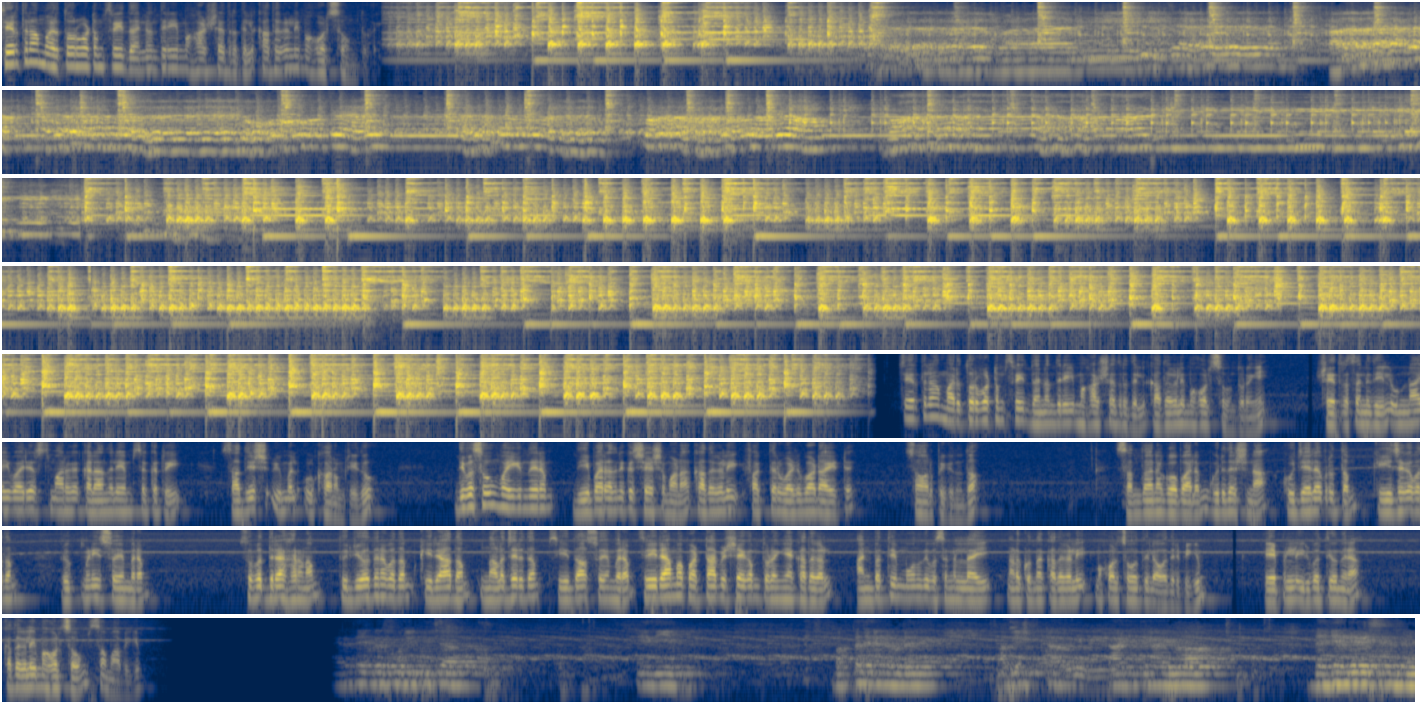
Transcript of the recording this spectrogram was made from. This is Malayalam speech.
ചേർത്തല മരുത്തോർവട്ടം ശ്രീ ധന്വന്തരി മഹാക്ഷേത്രത്തിൽ കഥകളി മഹോത്സവം തുടങ്ങി. ചേർത്തല മരുത്തൂർവട്ടം ശ്രീ ധനന്തിരി മഹാക്ഷേത്രത്തിൽ കഥകളി മഹോത്സവം തുടങ്ങി. ക്ഷേത്രസന്നിധിയിൽ ഉണ്ണായി വാര്യർ സ്മാരക കലാനിലയം സെക്രട്ടറി സതീഷ് വിമൽ ഉദ്ഘാടനം ചെയ്തു. ദിവസവും വൈകുന്നേരം ദീപാരാധനയ്ക്ക് ശേഷമാണ് കഥകളി ഭക്തർ വഴിപാടായിട്ട് സമർപ്പിക്കുന്നത്. സന്താന ഗോപാലം ഗുരുദക്ഷിണ കുചേലവൃത്തം കീചകവധം രുക്മിണി സ്വയംവരം സുഭദ്രാഹരണം ദുര്യോധനവധം കിരാതം നളചരിതം സീതാസ്വയംവരം ശ്രീരാമ പട്ടാഭിഷേകം തുടങ്ങിയ കഥകൾ അൻപത്തിമൂന്ന് ദിവസങ്ങളിലായി നടക്കുന്ന കഥകളി മഹോത്സവത്തിൽ അവതരിപ്പിക്കും. ഏപ്രിൽ ഇരുപത്തിയൊന്നിന് കഥകളി മഹോത്സവം സമാപിക്കും. ഭക്തജനങ്ങളുടെ അഭീഷ്ട കാര്യത്തിനായുള്ള ധന്യന്തരേശന്റെ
